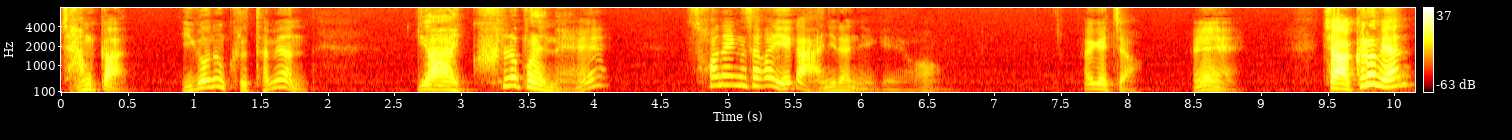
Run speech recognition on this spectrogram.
잠깐. 이거는 그렇다면 야, 큰일 날 뻔했네. 선행사가 얘가 아니란 얘기예요. 알겠죠? 예. 네. 자, 그러면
